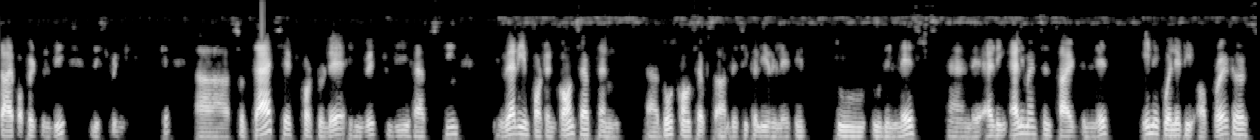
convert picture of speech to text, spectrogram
type of it will be the string okay. Uh, so that's it for today in which we have seen very important concepts and uh, those concepts are basically related to to the list and adding elements inside the list inequality operators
